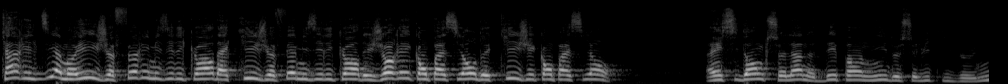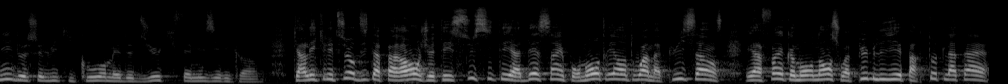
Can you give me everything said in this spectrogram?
Car il dit à Moïse, je ferai miséricorde à qui je fais miséricorde et j'aurai compassion de qui j'ai compassion. Ainsi donc, cela ne dépend ni de celui qui veut, ni de celui qui court, mais de Dieu qui fait miséricorde. Car l'Écriture dit à Pharaon, Je t'ai suscité à dessein pour montrer en toi ma puissance, et afin que mon nom soit publié par toute la terre.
